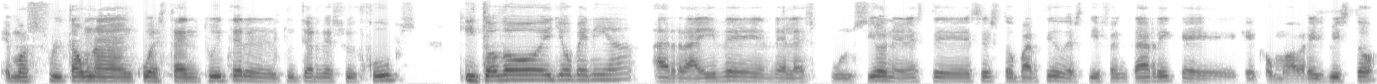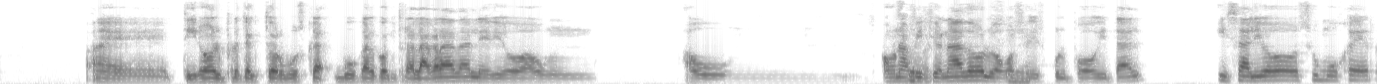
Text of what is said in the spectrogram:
hemos soltado una encuesta en Twitter, en el Twitter de Sweet Hoops, y todo ello venía a raíz de, la expulsión en este sexto partido de Stephen Curry, que como habréis visto, eh, tiró el protector bucal contra la grada, le dio a un, a un, a un aficionado, luego se disculpó y tal, y salió su mujer,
